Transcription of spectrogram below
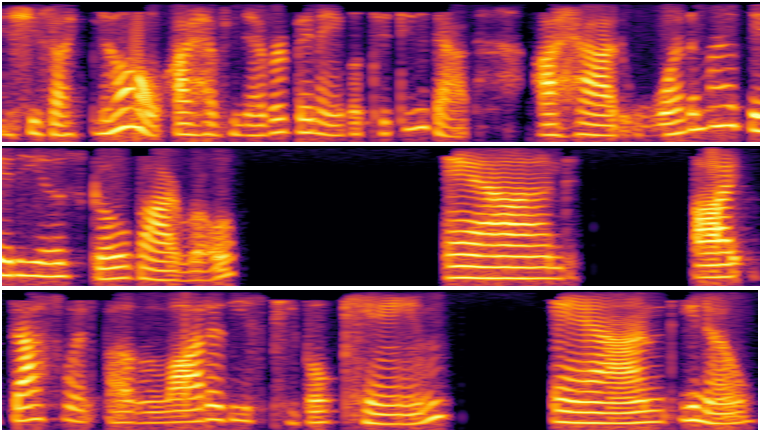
And she's like, no, I have never been able to do that. I had one of my videos go viral and I that's when a lot of these people came and, you know,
